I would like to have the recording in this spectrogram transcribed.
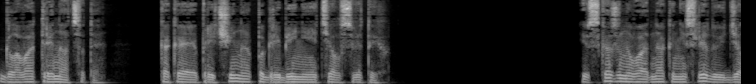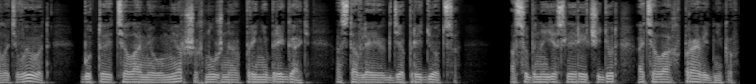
Глава 13. Какая причина погребения тел святых? Из сказанного, однако, не следует делать вывод, будто телами умерших нужно пренебрегать, оставляя их где придется, особенно если речь идет о телах праведников,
